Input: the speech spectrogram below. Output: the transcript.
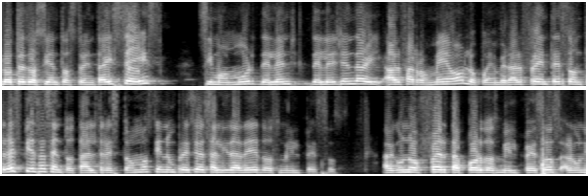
Lote 236, Simon Moore de, Legendary Alfa Romeo, lo pueden ver al frente, son tres piezas en total, tres tomos, tiene un precio de salida de dos mil pesos. ¿Alguna oferta por dos mil pesos? ¿Algún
